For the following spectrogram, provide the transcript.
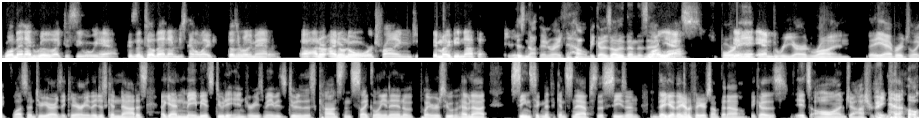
Well, then I'd really like to see what we have because until then, I'm just kind of like, doesn't really matter. Uh, I don't, I don't know what we're trying to. It might be nothing. It is nothing right now because other than the Zach Well, yeah. Moss 43 Yeah, and yard run, they average like less than two yards a carry. They just cannot. Again, maybe it's due to injuries. Maybe it's due to this constant cycling in of players who have not seen significant snaps this season. They get they got to figure something out because it's all on Josh right now.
